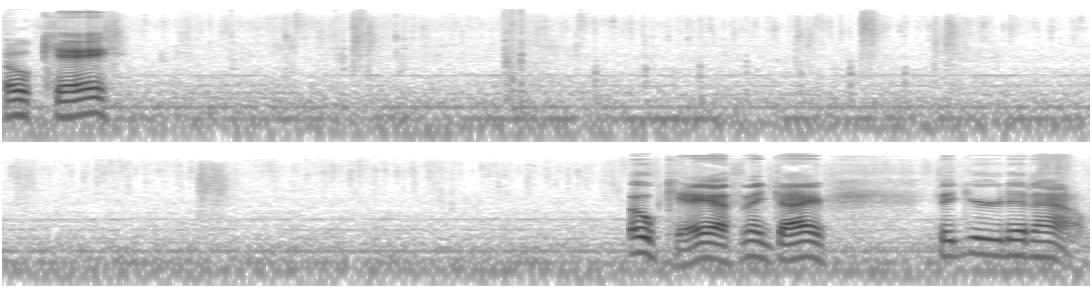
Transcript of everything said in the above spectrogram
Okay. Okay, I think I figured it out.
